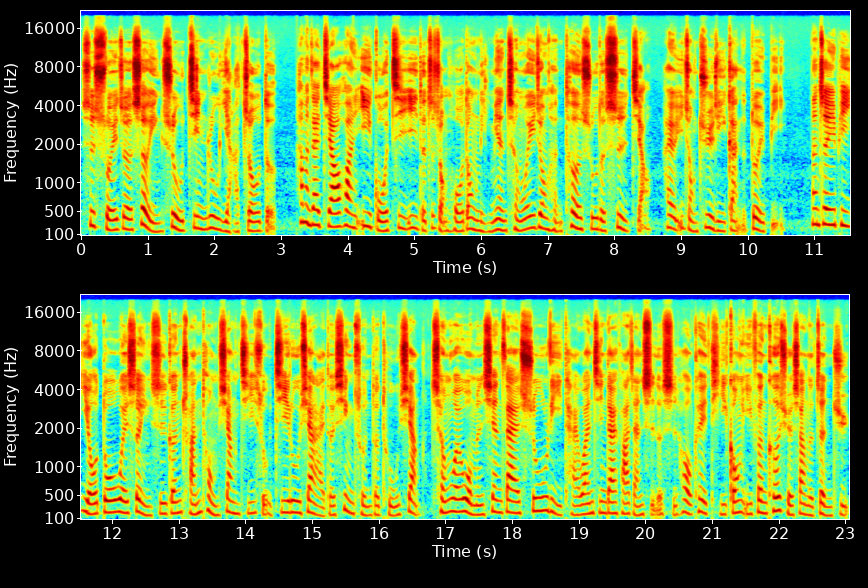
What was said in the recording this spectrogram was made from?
是随着摄影术进入亚洲的。他们在交换异国记忆的这种活动里面，成为一种很特殊的视角，还有一种距离感的对比。那这一批由多位摄影师跟传统相机所记录下来的幸存的图像，成为我们现在梳理台湾近代发展史的时候，可以提供一份科学上的证据，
